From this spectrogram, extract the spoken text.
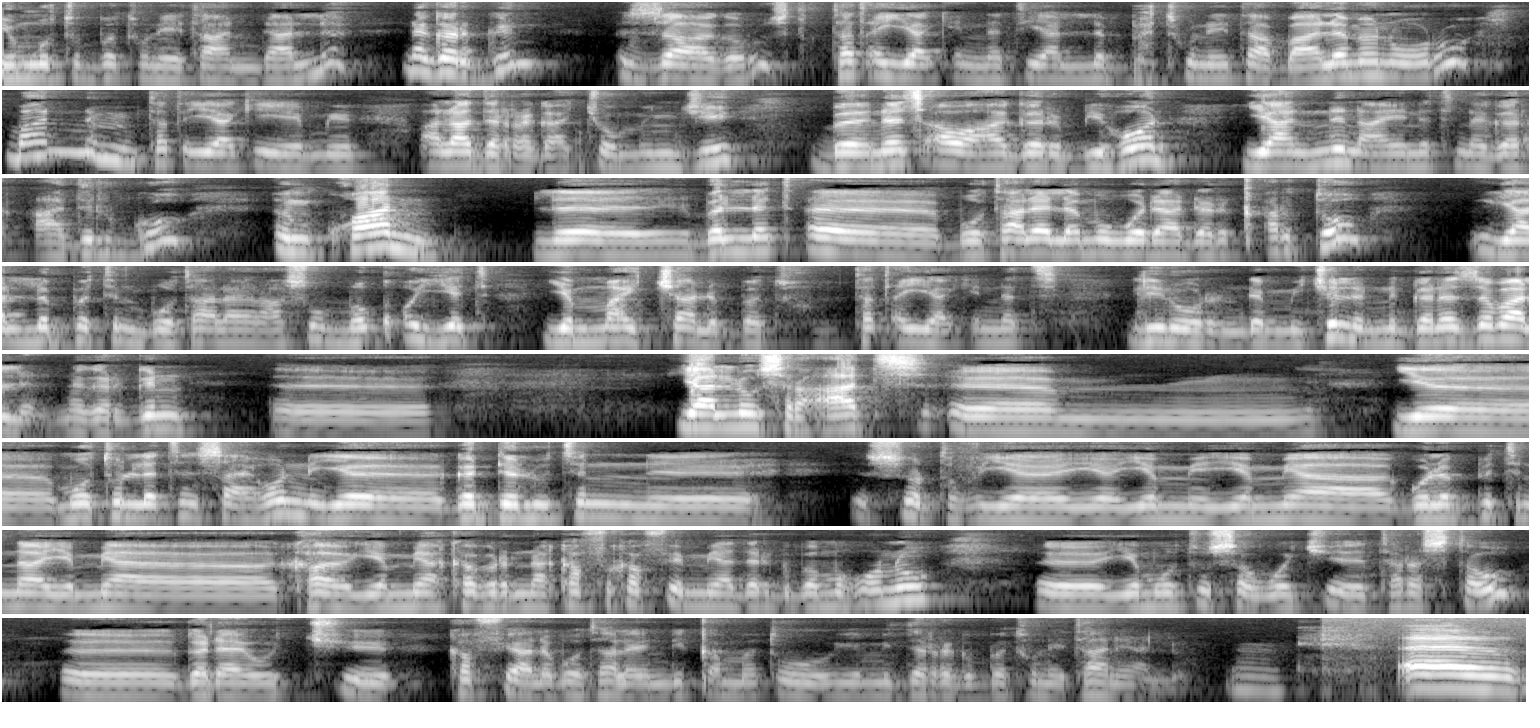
የሞቱበት ሁኔታ እንዳለ ነገር ግን እዛ ሀገር ውስጥ ተጠያቂነት ያለበት ሁኔታ ባለመኖሩ ማንም ተጠያቂ አላደረጋቸውም እንጂ በነፃው ሀገር ቢሆን ያንን አይነት ነገር አድርጎ እንኳን ለበለጠ ቦታ ላይ ለመወዳደር ቀርቶ ያለበትን ቦታ ላይ ራሱ መቆየት የማይቻልበት ተጠያቂነት ሊኖር እንደሚችል እንገነዘባለን። ነገር ግን ያለው ስርዓት የሞቱለትን ሳይሆን የገደሉትን ሶርት የሚያጎለብትና የሚያከብርና ከፍ ከፍ የሚያደርግ በመሆኑ የሞቱ ሰዎች ተረስተው ገዳዮች ከፍ ያለ ቦታ ላይ እንዲቀመጡ የሚደረግበት ሁኔታ ነው ያለው።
